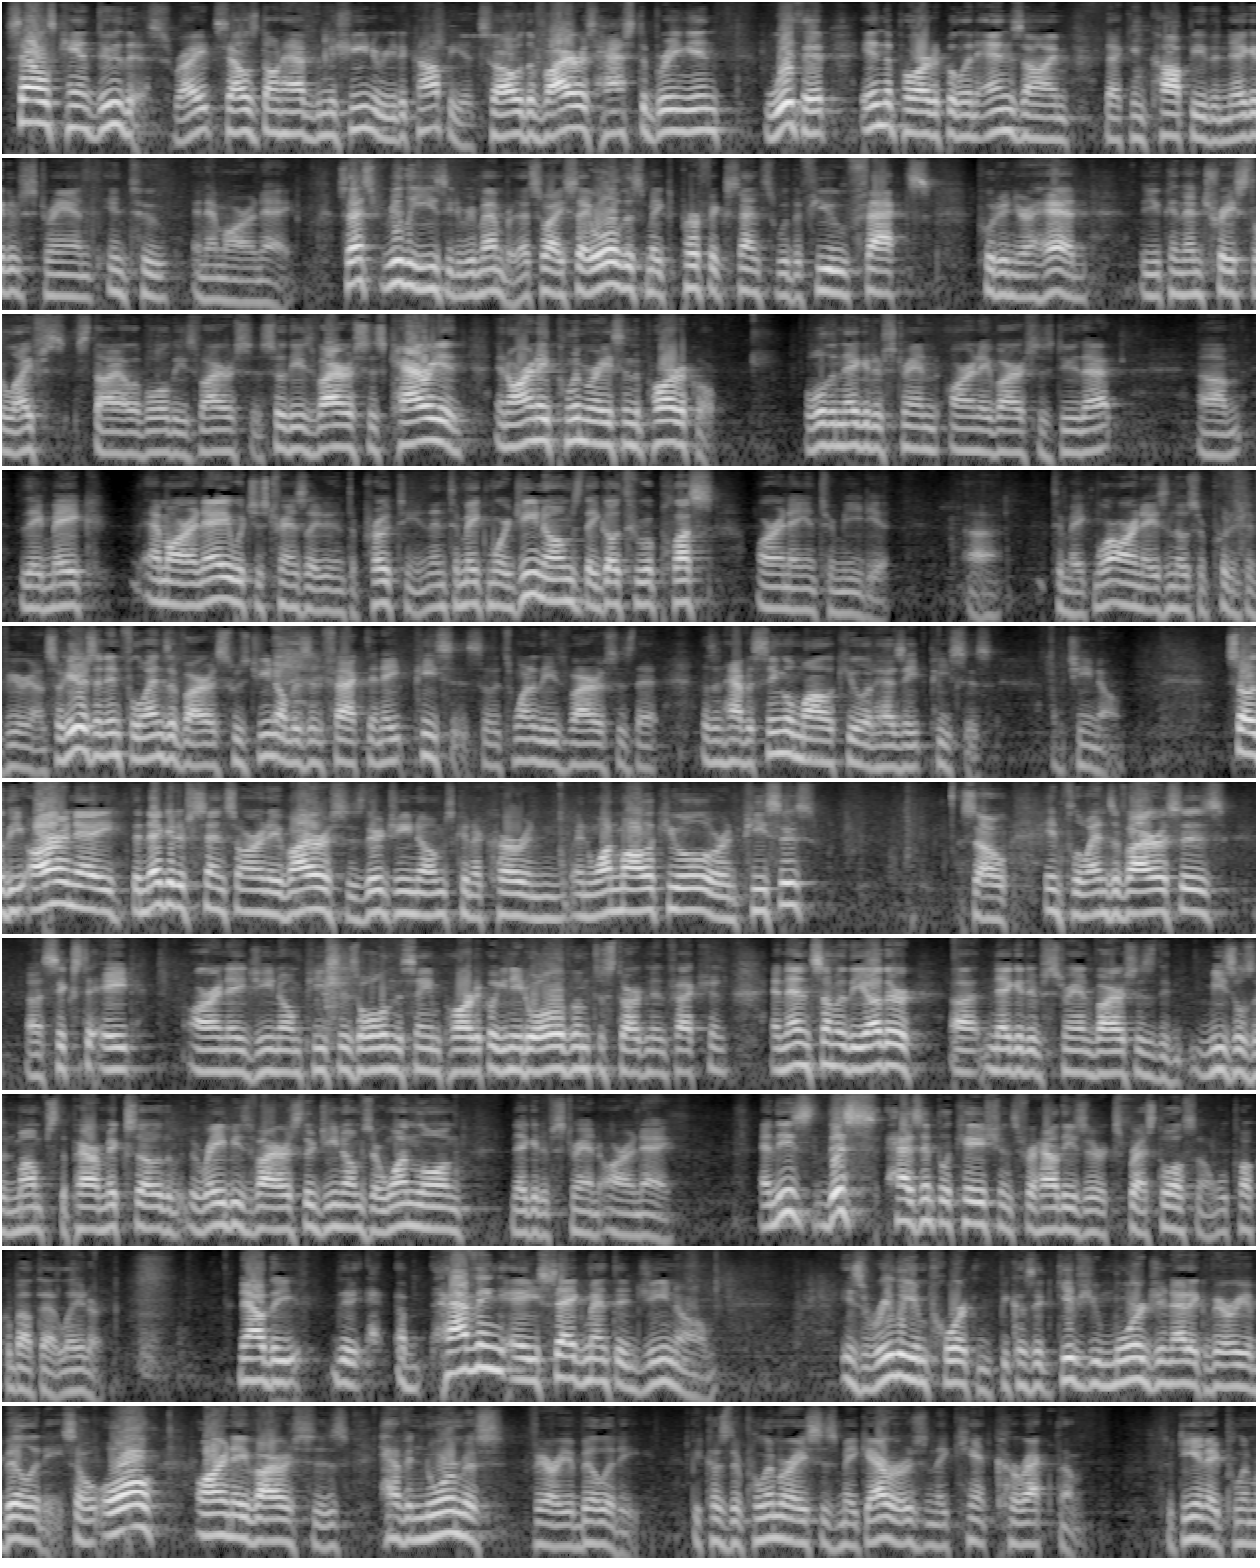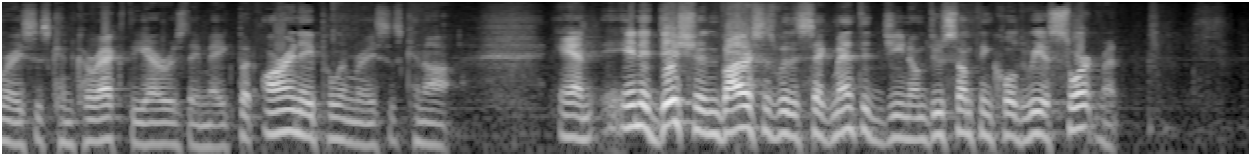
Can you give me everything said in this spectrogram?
Cells can't do this, right? Cells don't have the machinery to copy it. So the virus has to bring in with it in the particle an enzyme that can copy the negative strand into an mRNA. So that's really easy to remember. That's why I say all of this makes perfect sense with a few facts put in your head. You can then trace the lifestyle of all these viruses. So these viruses carry an RNA polymerase in the particle. All the negative strand RNA viruses do that. Um, they make mRNA, which is translated into protein. And then to make more genomes, they go through a plus RNA intermediate uh, to make more RNAs, and those are put into virions. So here's an influenza virus whose genome is in fact in eight pieces. So it's one of these viruses that doesn't have a single molecule, it has eight pieces of genome. So the RNA, the negative sense RNA viruses, their genomes can occur in, in one molecule or in pieces. So influenza viruses, uh, six to eight RNA genome pieces, all in the same particle. You need all of them to start an infection. And then some of the other uh, negative strand viruses, the measles and mumps, the paramyxo, the, the, rabies virus, their genomes are one long negative strand RNA. And these, this has implications for how these are expressed also, and we'll talk about that later. Now, the, the, uh, having a segmented genome is really important because it gives you more genetic variability. So all RNA viruses have enormous variability because their polymerases make errors and they can't correct them. So DNA polymerases can correct the errors they make, but RNA polymerases cannot. And in addition, viruses with a segmented genome do something called reassortment.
